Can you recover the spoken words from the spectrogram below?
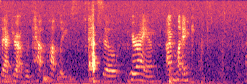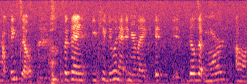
backdrop with pot, pot leaves. And so here I am. I'm like, I don't think so. But then you keep doing it, and you're like, it, it builds up more um,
